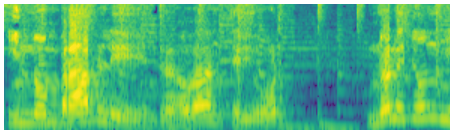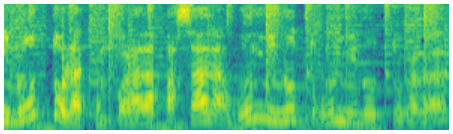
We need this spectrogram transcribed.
innombrable entrenador anterior no le dio un minuto la temporada pasada, un minuto, un minuto, ¿verdad?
